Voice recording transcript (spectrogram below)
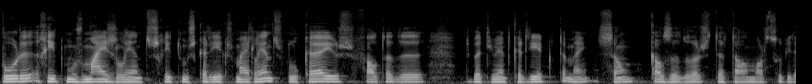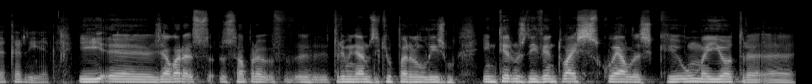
por ritmos mais lentos, ritmos cardíacos mais lentos, bloqueios, falta de, de batimento cardíaco também são causadores da tal morte súbita cardíaca. E uh, já agora, só para uh, terminarmos aqui o paralelismo, em termos de eventuais sequelas que uma e outra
